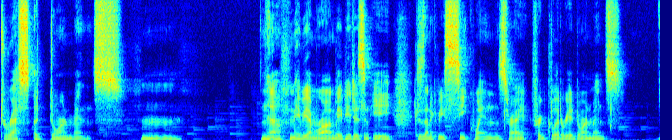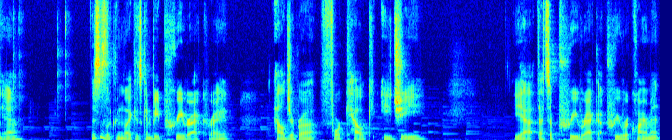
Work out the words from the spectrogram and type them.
dress adornments. Hmm. No, maybe I'm wrong. Maybe it is an E, because then it could be sequins, right? For glittery adornments. Yeah. This is looking like it's going to be prereq, right? Algebra for calc EG. Yeah, that's a prereq, a pre-requirement.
